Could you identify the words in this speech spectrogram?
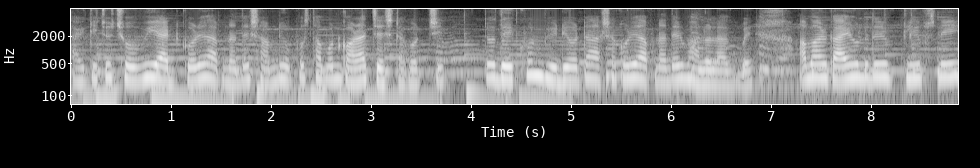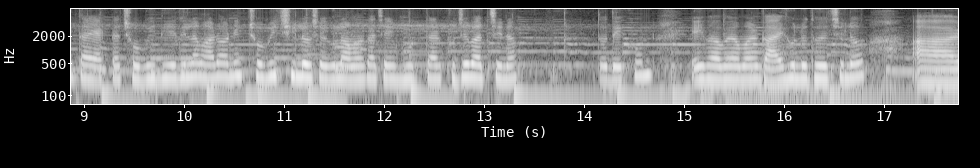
আর কিছু ছবি অ্যাড করে আপনাদের সামনে উপস্থাপন করার চেষ্টা করছি। তো দেখুন ভিডিওটা, আশা করি আপনাদের ভালো লাগবে। আমার গায়ে হলুদের ক্লিপস নেই, তাই একটা ছবি দিয়ে দিলাম। আরও অনেক ছবি ছিল, সেগুলো আমার কাছে এই মুহূর্তে আর খুঁজে পাচ্ছি না। তো দেখুন, এইভাবে আমার গায়ে হলুদ হয়েছিল। আর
